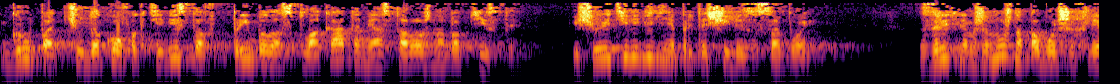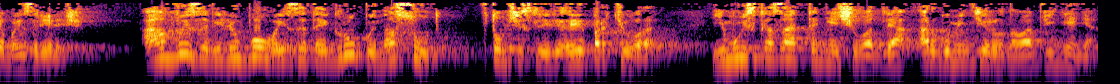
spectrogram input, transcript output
группа чудаков-активистов прибыла с плакатами «Осторожно, баптисты». Еще и телевидение притащили за собой. Зрителям же нужно побольше хлеба и зрелищ. А вызови любого из этой группы на суд, в том числе репортера. Ему и сказать-то нечего для аргументированного обвинения.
